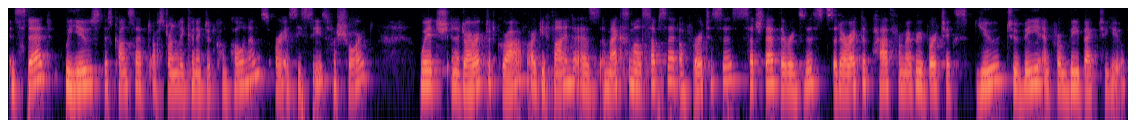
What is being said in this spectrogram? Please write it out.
Instead, we use this concept of strongly connected components, or SCCs for short, which in a directed graph are defined as a maximal subset of vertices such that there exists a directed path from every vertex u to v and from v back to u,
